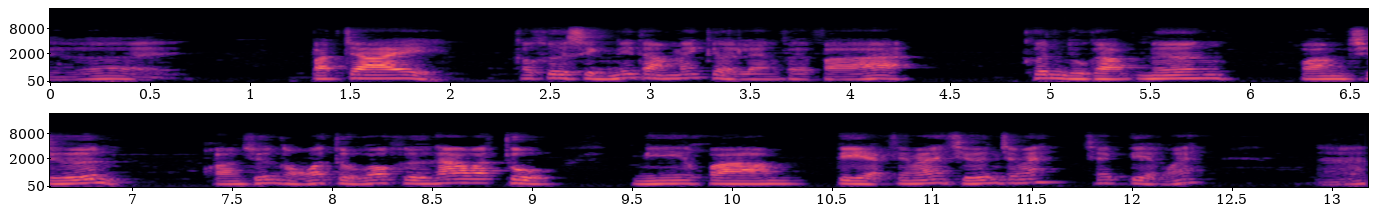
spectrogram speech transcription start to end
เลย ปัจจัยก็คือสิ่งที่ทำให้เกิดแรงไฟฟ้า ขึ้นอยู่กับหนึ่งความชื้น ความชื้นของวัตถุก็คือถ้าวัตถุมีความเปียกใช่ไหมชื้นใช่ไหมใช่เปียกไหมนะ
